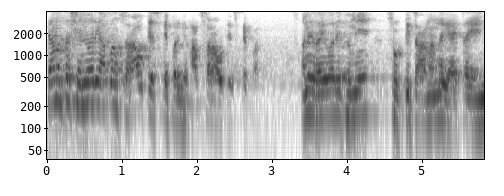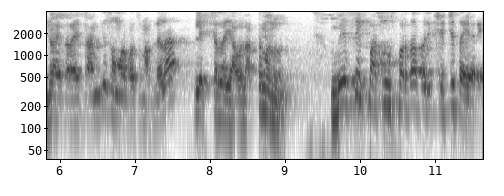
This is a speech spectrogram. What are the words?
त्यानंतर शनिवारी आपण सराव टेस्ट पेपर घेणार सराव टेस्ट पेपर आणि रविवारी तुम्ही सुट्टीचा आनंद घ्यायचा एन्जॉय करायचा आणखी सोमवारपासून आपल्याला लेक्चरला यावं लागतं म्हणून. बेसिकपासून स्पर्धा परीक्षेची तयारी.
